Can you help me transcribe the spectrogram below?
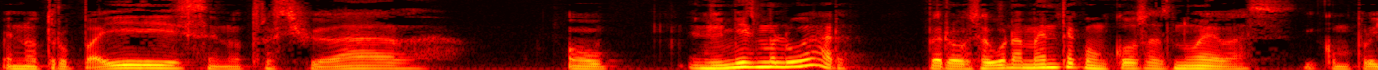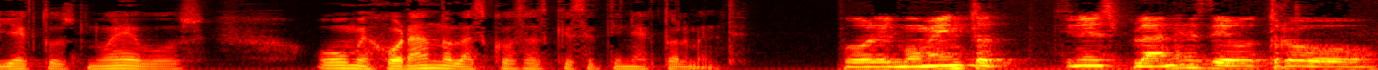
en otro país, en otra ciudad o en el mismo lugar, pero seguramente con cosas nuevas y con proyectos nuevos o mejorando las cosas que se tiene actualmente. Por el momento, ¿tienes planes de otro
